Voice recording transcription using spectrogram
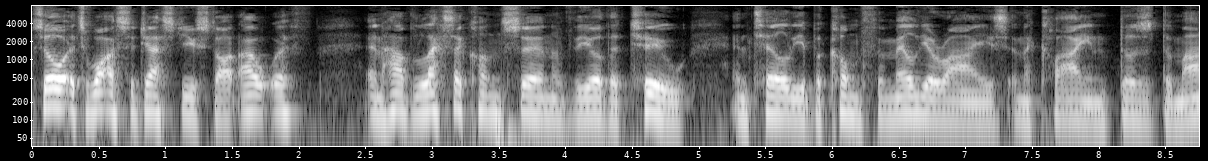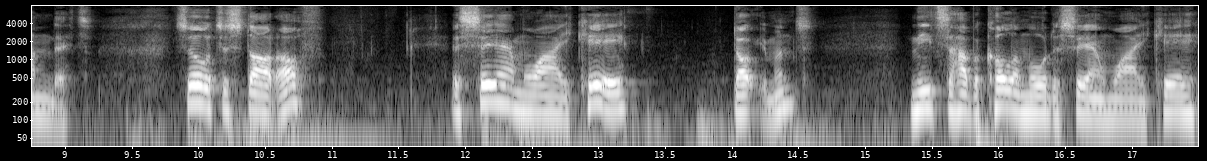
So it's what I suggest you start out with and have lesser concern of the other two until you become familiarised and the client does demand it. So to start off, a CMYK document needs to have a colour mode of CMYK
